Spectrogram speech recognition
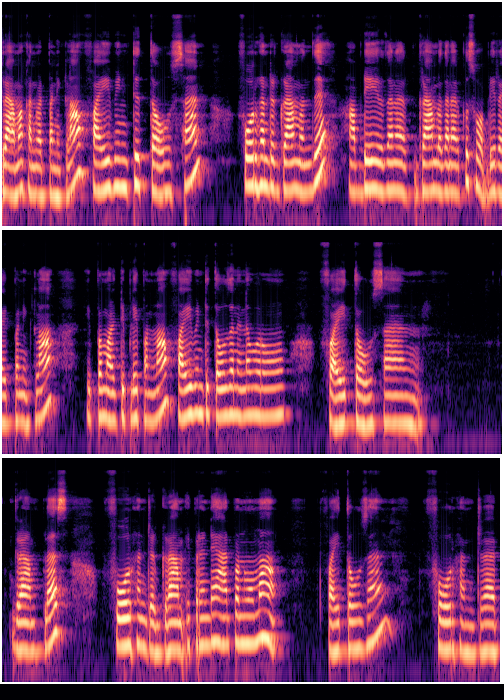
கிராமாக கன்வெர்ட் பண்ணிக்கலாம். Five into thousand four hundred gram வந்து அப்படியே தானே கிராமில் தானே இருக்குது ஸோ அப்படியே ரைட் பண்ணிக்கலாம். இப்போ மல்டிப்ளை பண்ணலாம். ஃபைவ் இன்ட்டு தௌசண்ட் என்ன வரும்? Five thousand gram plus four hundred gram இப்போ ரெண்டையும் ஆட் பண்ணுவோமா? Five thousand four hundred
